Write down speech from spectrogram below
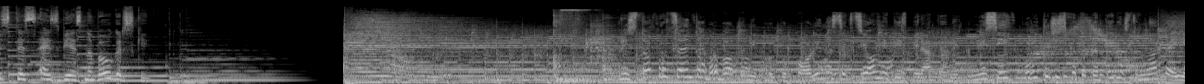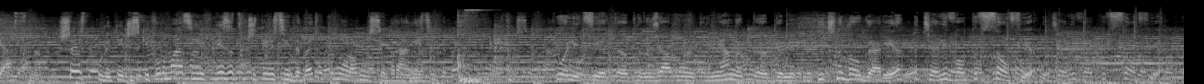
Вие сте с SBS на български. При 100% обработени протоколи на секционните избирателни комисии, политическата картина в страната е ясна. Шест политически формации влизат в 49-то Народно събрание. Коалицията Продължаваме промяната Демократична България печели вота в София. В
